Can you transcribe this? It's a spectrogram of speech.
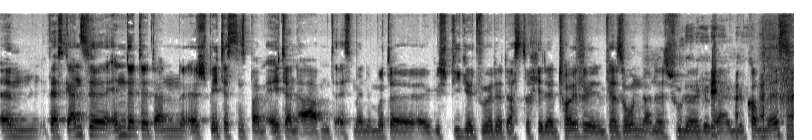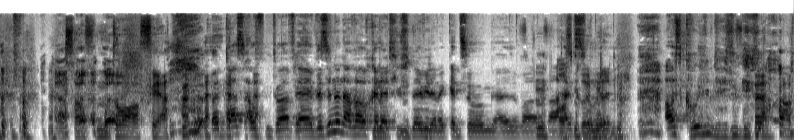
Ähm, das Ganze endete dann äh, spätestens beim Elternabend, als meine Mutter äh, gespiegelt würde, dass doch hier der Teufel in Personen an der Schule gekommen ist. Das auf dem Dorf, ja. Und das auf dem Dorf, ja. Wir sind dann aber auch relativ schnell wieder weggezogen. Also war, war aus halt Gründen. So, aus Gründen, genau.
